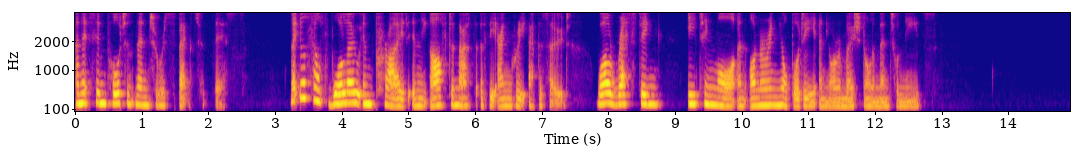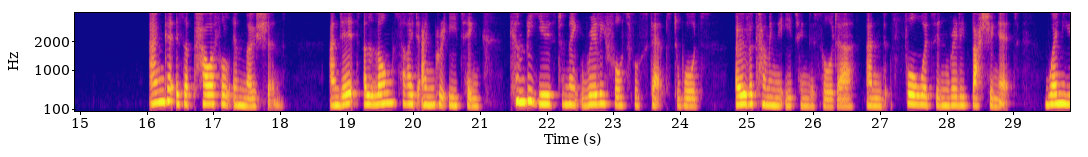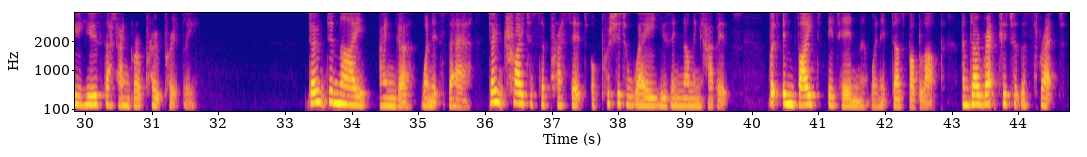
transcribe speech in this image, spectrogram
and it's important then to respect this. Let yourself wallow in pride in the aftermath of the angry episode while resting, eating more, and honoring your body and your emotional and mental needs. Anger is a powerful emotion, and it, alongside angry eating, can be used to make really forceful steps towards overcoming the eating disorder and forwards in really bashing it when you use that anger appropriately. Don't deny anger when it's there. Don't try to suppress it or push it away using numbing habits, but invite it in when it does bubble up and direct it at the threat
